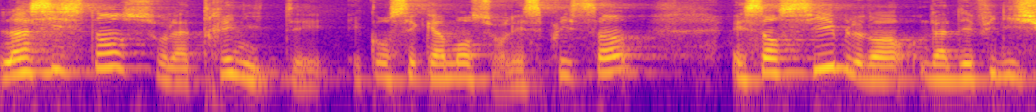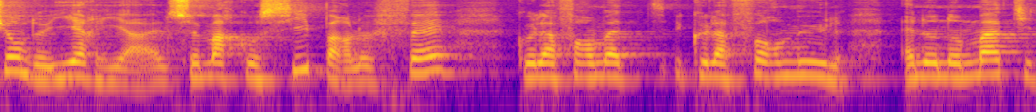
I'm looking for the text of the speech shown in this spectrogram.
L'insistance sur la Trinité et conséquemment sur l'Esprit Saint est sensible dans la définition de Hieria. Elle se marque aussi par le fait que la, que formule tu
